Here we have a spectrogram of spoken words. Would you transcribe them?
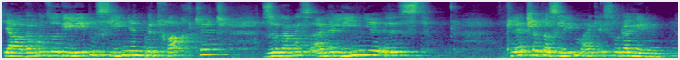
ja, wenn man so die Lebenslinien betrachtet, solange es eine Linie ist, plätschert das Leben eigentlich so dahin.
